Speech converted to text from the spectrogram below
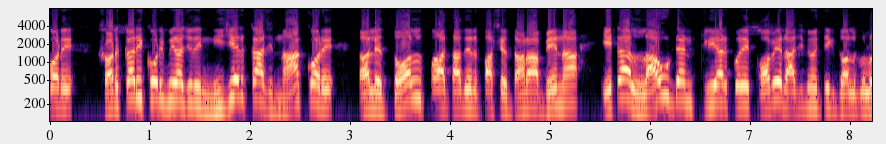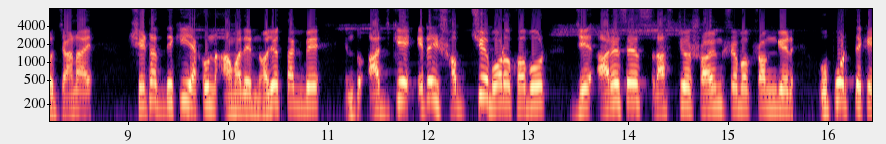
করে, সরকারি কর্মীরা যদি নিজের কাজ না করে, তাহলে দল তাদের পাশে দাঁড়াবে না। এটা লাউড অ্যান্ড ক্লিয়ার করে কবে রাজনৈতিক দলগুলো জানায় সেটার দেখি এখন আমাদের নজর থাকবে। কিন্তু আজকে এটাই সবচেয়ে বড় খবর যে আরএসএস রাষ্ট্রীয় স্বয়ংসেবক সংঘের উপর থেকে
